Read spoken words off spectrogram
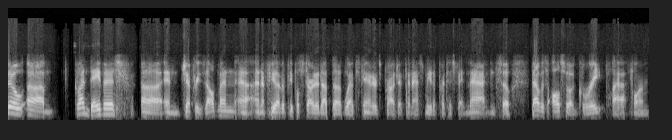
So um, Glenn Davis uh, and Jeffrey Zeldman uh, and a few other people started up the Web Standards Project and asked me to participate in that. And so that was also a great platform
